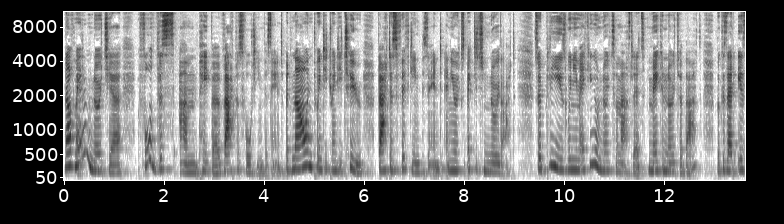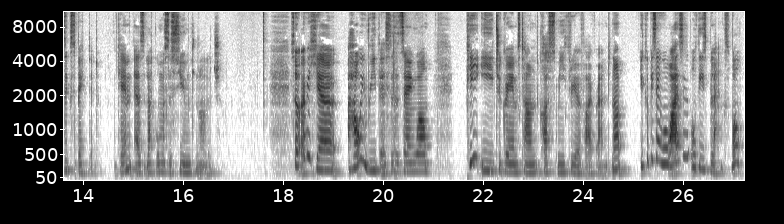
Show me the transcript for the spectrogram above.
Now I've made a note here for this um, paper, VAT was 14%, but now in 2022, VAT is 15%, and you're expected to know that. So please, when you're making your notes for Maths Lit, make a note of that because that is expected, okay, as like almost assumed knowledge. So over here, how we read this is it's saying, well, PE to Grahamstown costs me 305 Rand. Now, you could be saying, well, why is it all these blanks? Well,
